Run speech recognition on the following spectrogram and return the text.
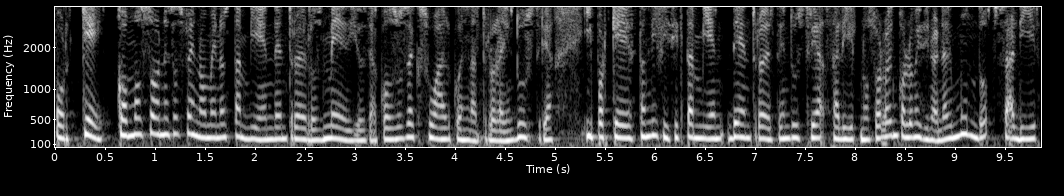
por qué, cómo son esos fenómenos también dentro de los medios de acoso sexual con la industria y por qué es tan difícil también dentro de esta industria salir, no solo en Colombia, sino en el mundo, salir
